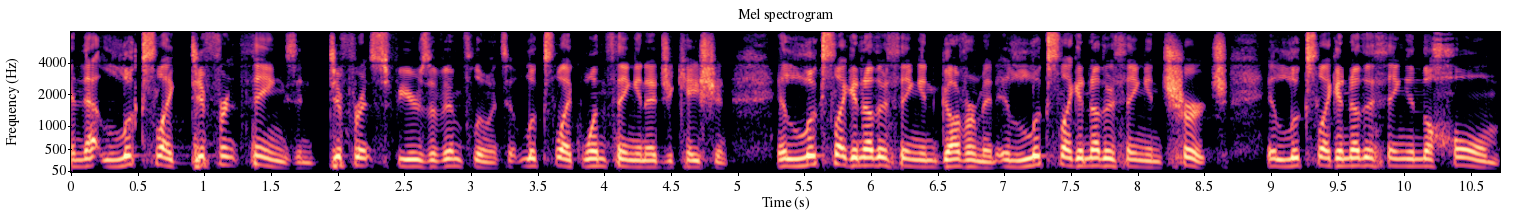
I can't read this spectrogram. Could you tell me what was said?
And that looks like different things in different spheres of influence. It looks like one thing in education. It looks like another thing in government. It looks like another thing in church. It looks like another thing in the home.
